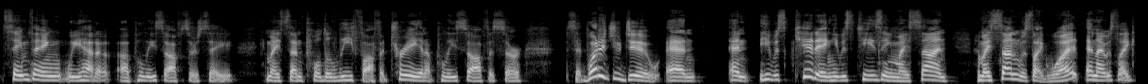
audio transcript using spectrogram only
same thing. We had a, a police officer say, my son pulled a leaf off a tree and a police officer said, what did you do? And, and he was kidding. He was teasing my son and my son was like, what? And I was like,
